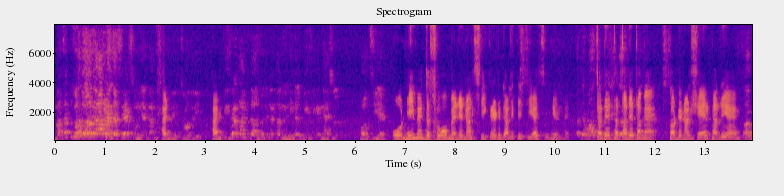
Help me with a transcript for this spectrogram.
ਮਤਲਬ ਤੁਸੀਂ ਦੋ ਨਾਮ ਨੇ ਦੱਸੇ ਸੋਨੀਆ ਗਾਂਧੀ। ਚੌਧਰੀ। ਹੈਂ? ਤੀਸਰਾ ਨਾਮ ਦੱਸ ਦਿਓ ਜਿਹਨੇ ਤੁਹਾਨੂੰ ਗੱਲ ਕੀਤੀ ਸੀ ਕਿ ਨੈਸ਼ਨਲ ਪਾਲਿਸੀ ਹੈ? ਉਹ ਨਹੀਂ ਮੈਂ ਦੱਸੋ ਉਹ ਮੇਰੇ ਨਾਲ ਸੀਕ੍ਰੇਟ ਗੱਲ ਕੀਤੀ ਹੈ ਸੀਨੀਅਰ ਨੇ। ਤਦੇ ਤਦੇ ਤਾਂ ਮੈਂ ਤੁਹਾਡੇ ਨਾਲ ਸ਼ੇਅਰ ਕਰ ਰਿਹਾ ਹਾਂ।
